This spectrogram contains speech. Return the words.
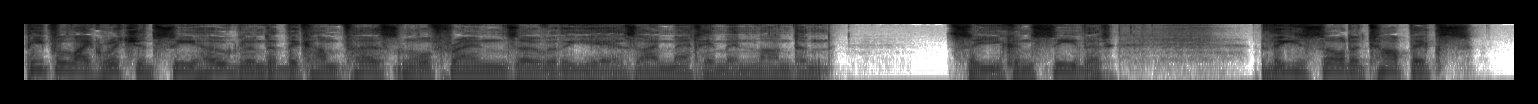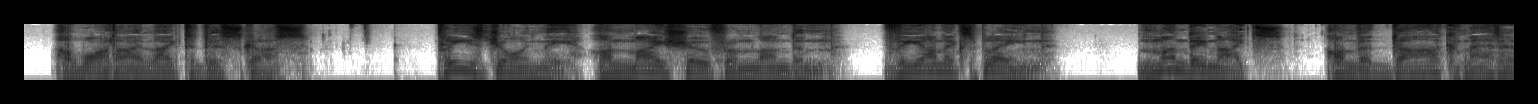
People like Richard C. Hoagland have become personal friends over the years. I met him in London. So you can see that these sort of topics are what I like to discuss. Please join me on my show from London, The Unexplained, Monday nights on the Dark Matter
